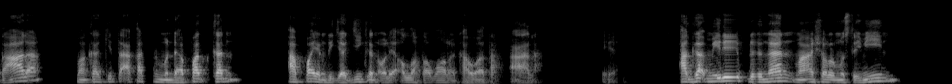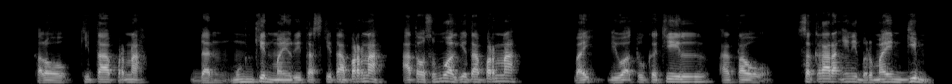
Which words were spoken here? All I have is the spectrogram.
taala maka kita akan mendapatkan apa yang dijanjikan oleh Allah Taala. Ya. Agak mirip dengan ma'asyarul muslimin kalau kita pernah dan mungkin mayoritas kita pernah atau semua kita pernah baik di waktu kecil atau sekarang ini bermain game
